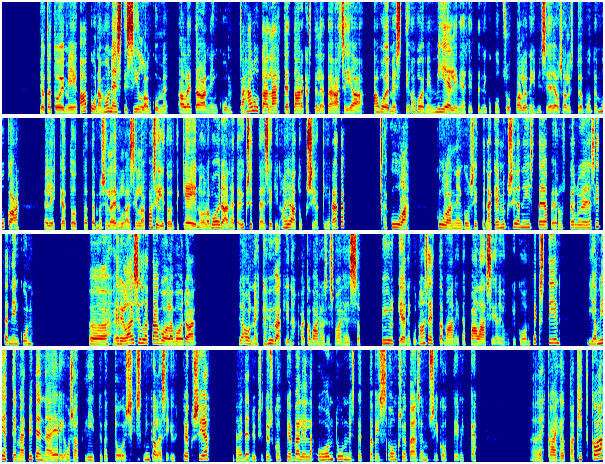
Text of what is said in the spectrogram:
joka toimii apuna monesti silloin, kun me aletaan niin kuin, tai halutaan lähteä tarkastelemaan jotain asiaa avoimesti, avoimin mielin ja sitten niin kuin kutsua paljon ihmisiä ja osallistua muuten mukaan. Eli tota, tämmöisillä erilaisilla fasilitointikeinoilla voidaan näitä yksittäisiäkin ajatuksia kerätä ja kuulla, kuulla niin kuin sitten näkemyksiä niistä ja perusteluja. Ja sitten niin kuin, ö, erilaisilla tavoilla voidaan, ja on ehkä hyväkin aika varhaisessa vaiheessa, pyrkiä niin kuin asettamaan niitä palasia johonkin kontekstiin ja miettimään, että miten nämä eri osat liittyvät toisiinsa, minkälaisia yhteyksiä näiden yksityiskohtien välillä on tunnistettavissa, onko jotain sellaisia kohtia, mitkä ehkä aiheuttaa kitkaa.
